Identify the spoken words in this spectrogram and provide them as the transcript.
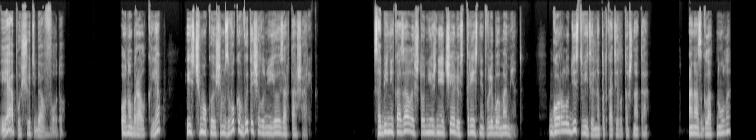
я опущу тебя в воду». Он убрал кляп и с чмокающим звуком вытащил у нее изо рта шарик. Сабине казалось, что нижняя челюсть треснет в любой момент. Горлу действительно подкатила тошнота. Она сглотнула,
